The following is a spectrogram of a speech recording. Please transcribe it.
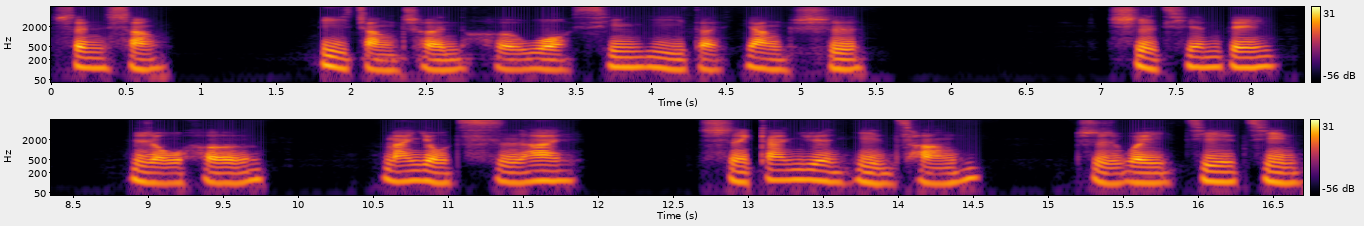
身上必长成合我心意的样式。是谦卑、柔和、满有慈爱，是甘愿隐藏，只为接近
